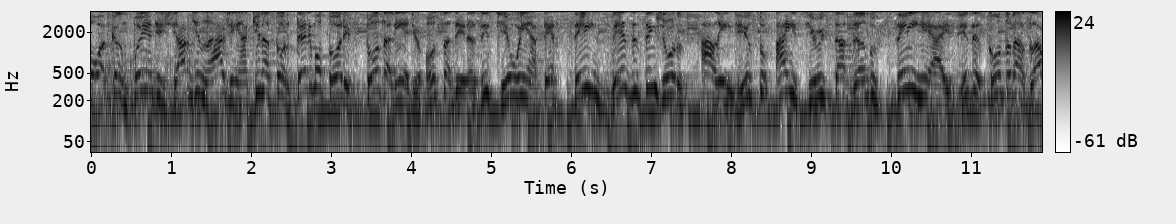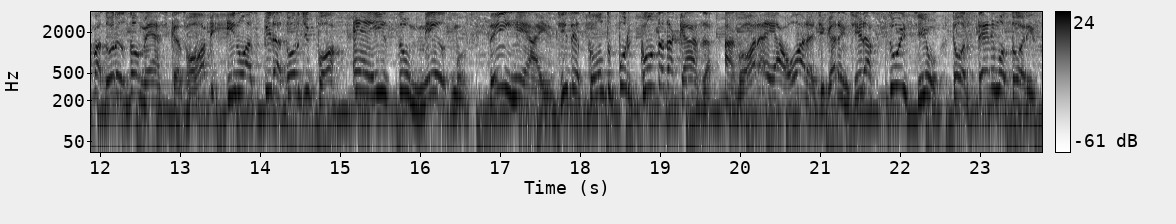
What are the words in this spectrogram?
Chegou a campanha de jardinagem aqui na Tortelli Motores. Toda a linha de roçadeiras Steel em até seis vezes sem juros. Além disso, a Steel está dando cem reais de desconto nas lavadoras domésticas Hobby e no aspirador de pó. É isso mesmo, cem reais de desconto por conta da casa. Agora é a hora de garantir a sua Steel. Tortelli Motores,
